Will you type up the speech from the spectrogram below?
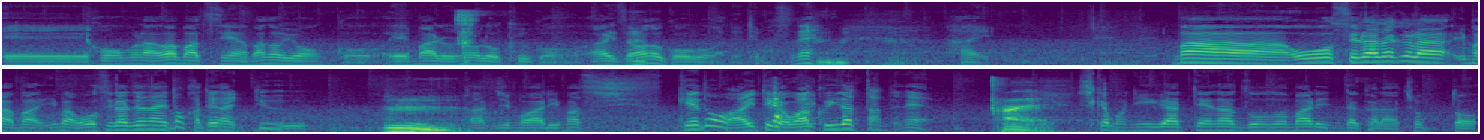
えーホームランは松山の4号、えー丸の6号相澤の5号が出てますね、うんはい、まあ大瀬良だから今,、まあ、今大瀬良じゃないと勝てないっていううん。感じもありますしけど相手が涌井だったんでねはい。しかも苦手な ZOZO マリンだからちょっと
